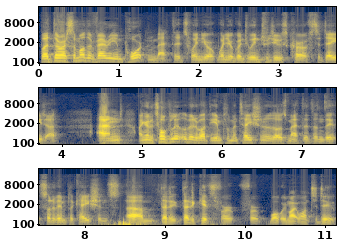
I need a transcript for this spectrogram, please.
But there are some other very important methods when you're, when you're going to introduce curves to data. And I'm going to talk a little bit about the implementation of those methods and the sort of implications um, that, it, that it gives for, for what we might want to do.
